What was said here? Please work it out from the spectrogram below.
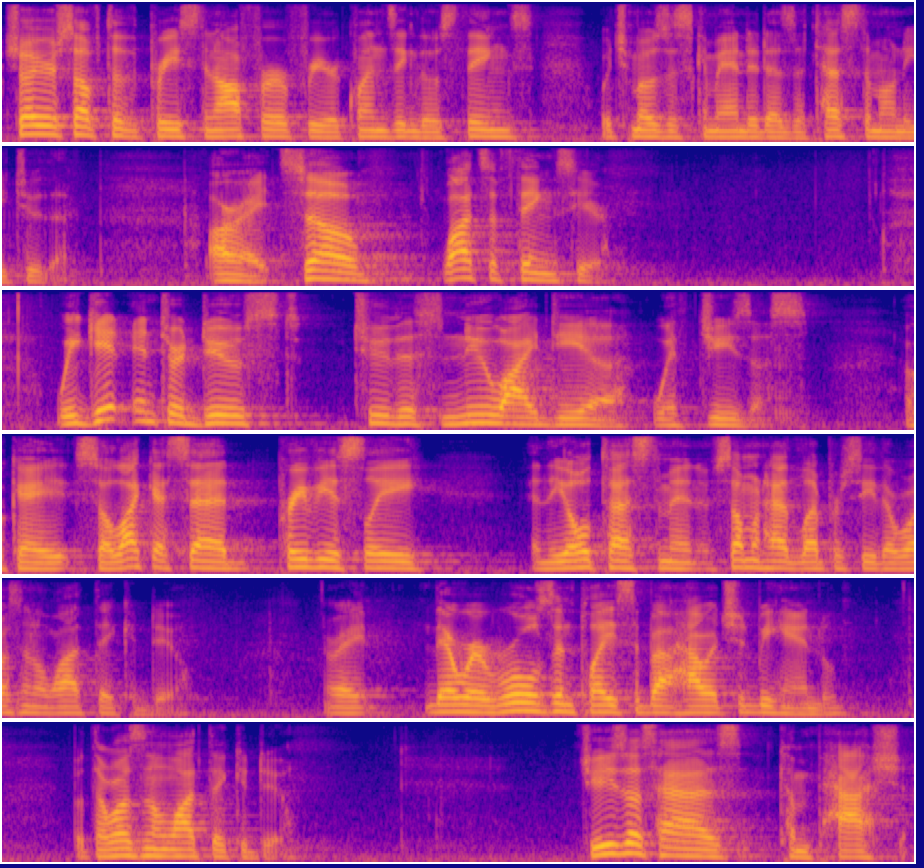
Show yourself to the priest and offer for your cleansing those things which Moses commanded as a testimony to them. All right, so lots of things here. We get introduced to this new idea with Jesus. Okay, so like I said previously in the Old Testament, if someone had leprosy, there wasn't a lot they could do right? There were rules in place about how it should be handled, but there wasn't a lot they could do. Jesus has compassion.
